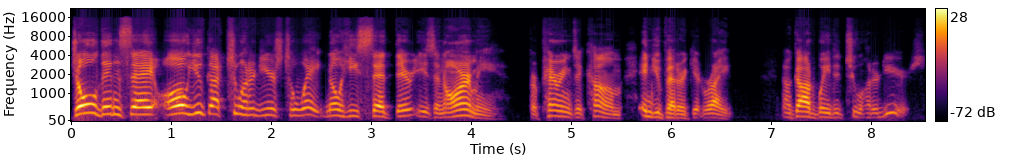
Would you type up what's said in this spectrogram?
Joel didn't say, Oh, you've got 200 years to wait. No, he said, There is an army preparing to come, and you better get right. Now, God waited 200 years.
